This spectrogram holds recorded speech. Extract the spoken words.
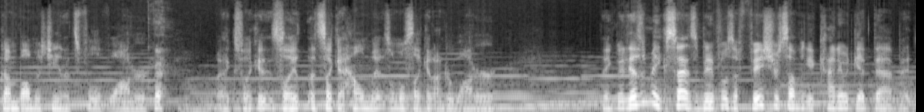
gumball machine that's full of water. like so like it's like it's like a helmet, it's almost like an underwater thing. But it doesn't make sense. I mean if it was a fish or something it kinda would get that, but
